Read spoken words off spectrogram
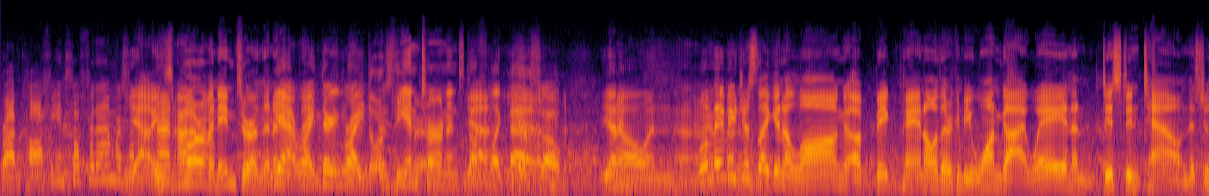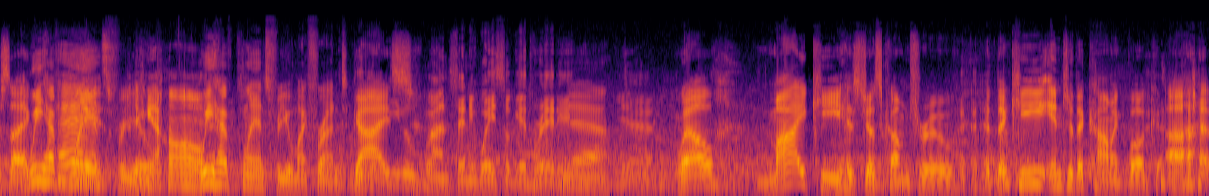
Grab coffee and stuff for them, or something? yeah, like he's more of an intern than Yeah, anything. right. They're right. The There's the intern and stuff Yeah. like that. Yeah. So you Right. know, and uh, Well, maybe just like in a long, a big panel, there can be one guy way in a distant town that's just like, we have "Hey," plans for you. know. We have plans for you, my friend. guys. Evil plans anyway, so get ready. Yeah. Yeah. Well, my key has just come true. the key into the comic book. Uh,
